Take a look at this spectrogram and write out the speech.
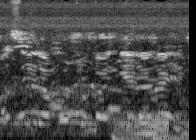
Basira moto kangera naye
